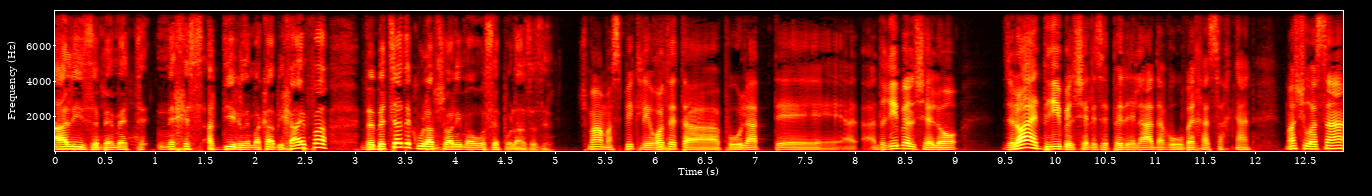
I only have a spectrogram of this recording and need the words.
עלי זה באמת נכס אדיר למכבי חיפה, ובצדק כולם שואלים מה הוא עושה פה לעזאזל. שמע, מספיק לראות את הפעולת, אה, הדריבל שלו, זה לא היה דריבל של איזה פדלדה והוא עובר לך לשחקן. מה שהוא עשה,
